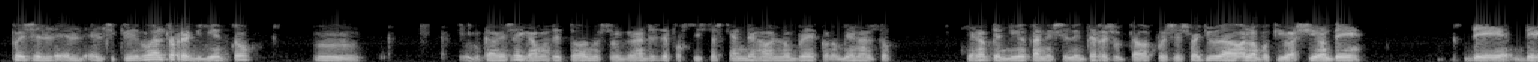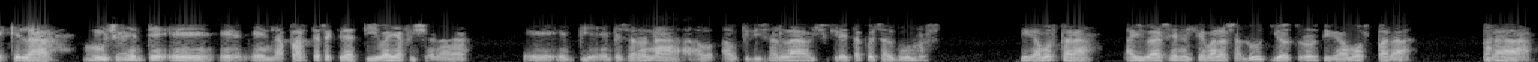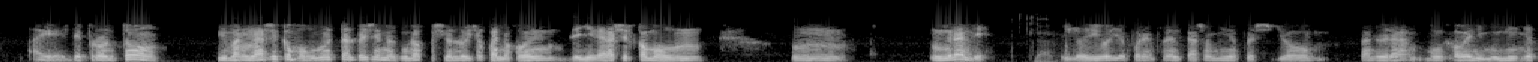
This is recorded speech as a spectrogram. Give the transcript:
pues el, ciclismo de alto rendimiento mm, en cabeza, digamos, de todos nuestros grandes deportistas que han dejado el nombre de Colombia en alto, que han obtenido tan excelentes resultados, pues eso ha ayudado a la motivación de, de, que la mucha gente eh, en, la parte recreativa y aficionada eh, empezaron a, utilizar la bicicleta, pues algunos, digamos, para ayudarse en el tema de la salud y otros, digamos, para, para eh, de pronto imaginarse como uno tal vez en alguna ocasión lo hizo cuando joven, de llegar a ser como un, un, un grande. Y lo digo yo, por ejemplo, en el caso mío, pues yo cuando era muy joven y muy niño,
